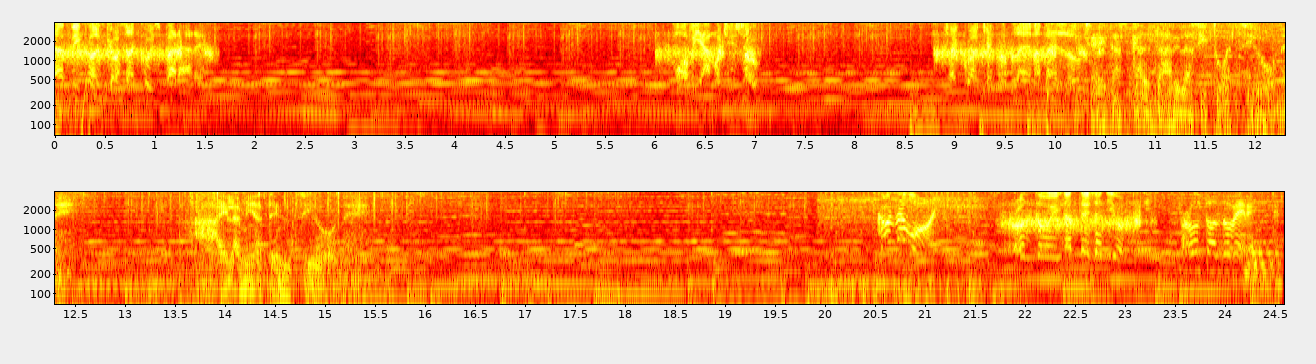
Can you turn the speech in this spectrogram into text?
Dammi qualcosa a cui sparare. Muoviamoci su. C'è qualche problema, bello? C'è da scaldare la situazione. Hai la mia attenzione. Cosa vuoi? Pronto in attesa di ordini. Pronto al dovere.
